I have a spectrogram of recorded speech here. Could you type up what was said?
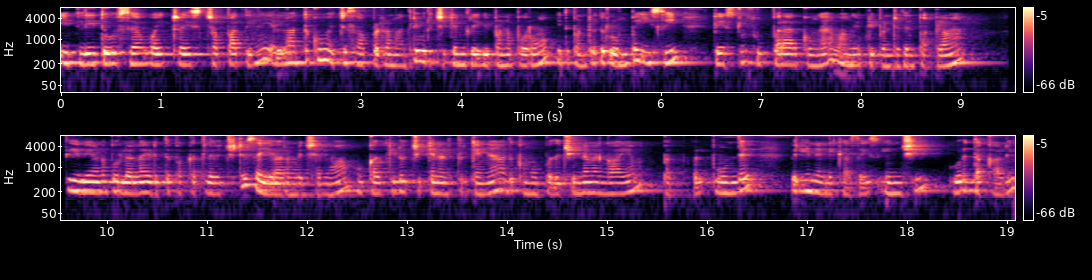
இட்லி தோசை ஒயிட் ரைஸ் சப்பாத்தின்னு எல்லாத்துக்கும் வச்சு சாப்பிட்ற மாதிரி ஒரு சிக்கன் கிரேவி பண்ண போகிறோம் இது பண்ணுறது ரொம்ப ஈஸி டேஸ்ட்டும் சூப்பராக இருக்குங்க. வாங்க எப்படி பண்ணுறதுன்னு பார்க்கலாம். தேவையான பொருளெல்லாம் எடுத்து பக்கத்தில் வச்சுட்டு செய்ய ஆரம்பிச்சிடலாம். முக்கால் கிலோ சிக்கன் எடுத்திருக்கேங்க. அதுக்கு முப்பது சின்ன வெங்காயம் பத்து பல் பூண்டு பெரிய நெல்லிக்காய் சைஸ் இஞ்சி ஒரு தக்காளி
